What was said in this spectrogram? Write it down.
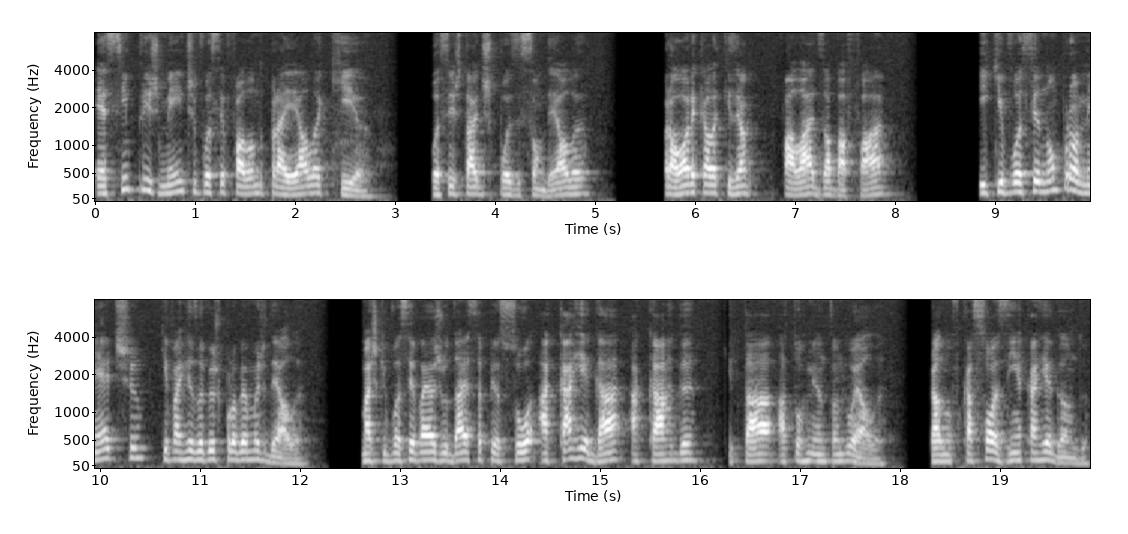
é simplesmente você falando para ela que você está à disposição dela para a hora que ela quiser falar, desabafar e que você não promete que vai resolver os problemas dela, mas que você vai ajudar essa pessoa a carregar a carga que está atormentando ela, para não ficar sozinha carregando.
